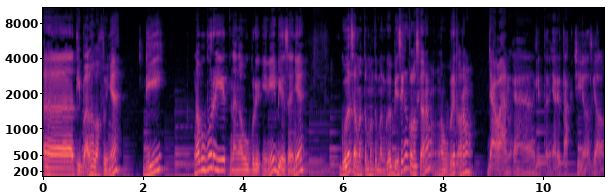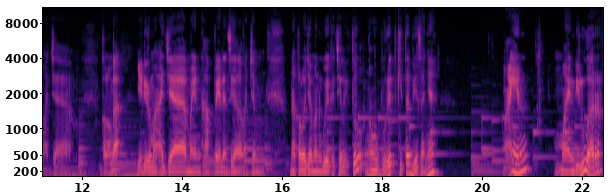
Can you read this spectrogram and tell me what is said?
uh, tibalah waktunya di ngabuburit. Nah ngabuburit ini biasanya gue sama teman-teman gue biasanya kan kalau sekarang ngabuburit orang jalan kan gitu. Nyari takjil segala macam. Kalau enggak ya di rumah aja main HP dan segala macam. Nah kalau zaman gue kecil itu ngabuburit kita biasanya main. Main di luar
